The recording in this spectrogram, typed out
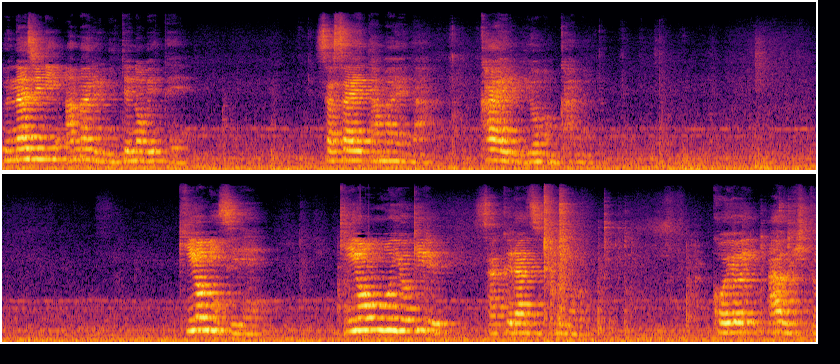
うなじに余るに手のべて支えたまえな帰る世の神。清水へ祇園をよぎる桜月の今宵会う人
